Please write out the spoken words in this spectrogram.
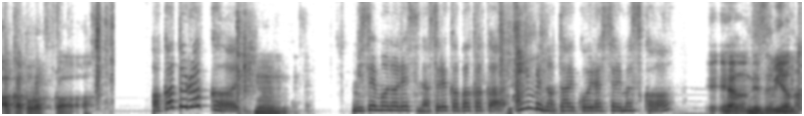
赤トラッカ赤トラッカーー？うん。偽物ですなそれかバカかインベの太鼓いらっしゃいますか？え、いや、ネズミやな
